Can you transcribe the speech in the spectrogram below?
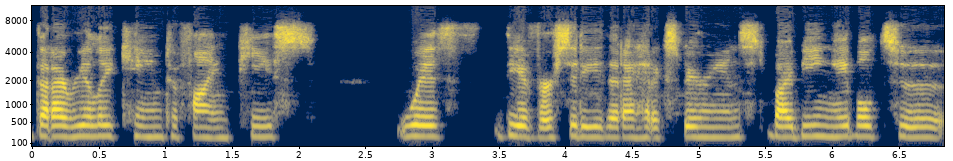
that i really came to find peace with the adversity that i had experienced by being able to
